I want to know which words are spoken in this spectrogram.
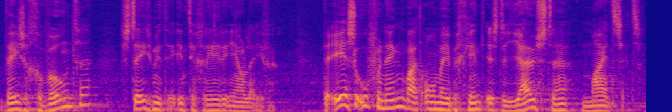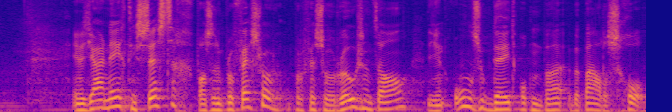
deze gewoonte steeds meer te integreren in jouw leven. De eerste oefening waar het allemaal mee begint is de juiste mindset. In het jaar 1960 was er een professor, professor Rosenthal, die een onderzoek deed op een bepaalde school.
